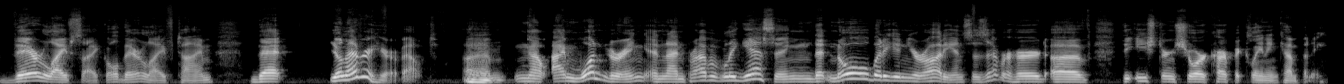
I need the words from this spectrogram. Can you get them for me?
their life cycle, their lifetime, that you'll never hear about. Um, now, I'm wondering, and I'm probably guessing, that nobody in your audience has ever heard of the Eastern Shore Carpet Cleaning Company.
